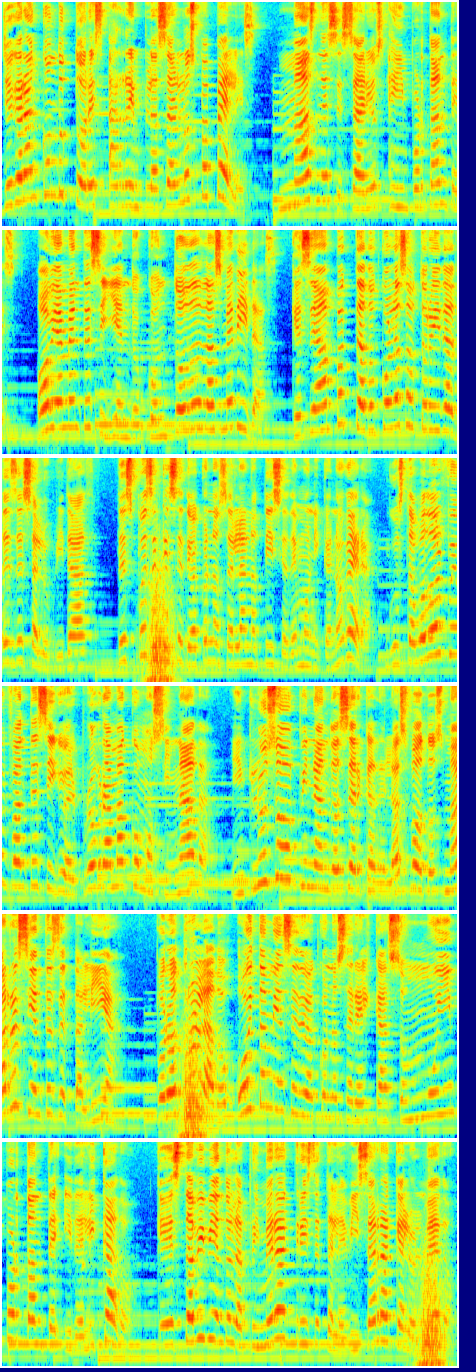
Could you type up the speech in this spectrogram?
llegarán conductores a reemplazar los papeles más necesarios e importantes, obviamente siguiendo con todas las medidas que se han pactado con las autoridades de salubridad. Después de que se dio a conocer la noticia de Mónica Noguera, Gustavo Adolfo Infante siguió el programa como si nada, incluso opinando acerca de las fotos más recientes de Thalía. Por otro lado, hoy también se dio a conocer el caso muy importante y delicado que está viviendo la primera actriz de Televisa, Raquel Olmedo.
